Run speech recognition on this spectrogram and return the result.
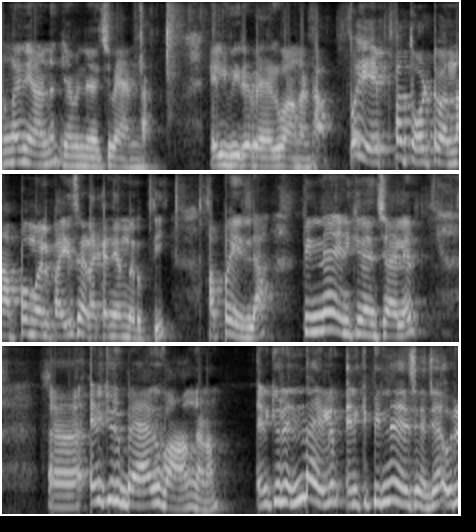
അങ്ങനെയാണ് ഞാൻ പിന്നെ വെച്ച് വേണ്ട. എൽ വിയുടെ ബാഗ് വാങ്ങണ്ട. അപ്പോൾ എപ്പോൾ തോട്ട് വന്ന അപ്പം മുതൽ പൈസ അടക്കം ഞാൻ നിർത്തി. അപ്പം ഇല്ല. പിന്നെ എനിക്ക് വെച്ചാൽ എനിക്കൊരു ബാഗ് വാങ്ങണം. എനിക്കൊരു എന്തായാലും എനിക്ക് പിന്നെ ചോദിച്ചു കഴിഞ്ഞാൽ ഒരു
